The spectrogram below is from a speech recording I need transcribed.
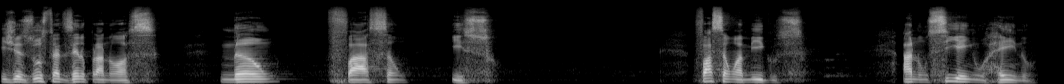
E Jesus está dizendo para nós: não façam isso. Façam amigos, anunciem o reino,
